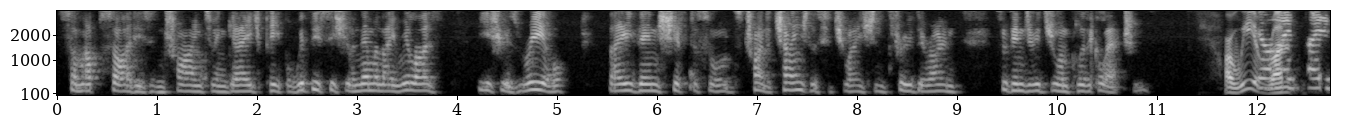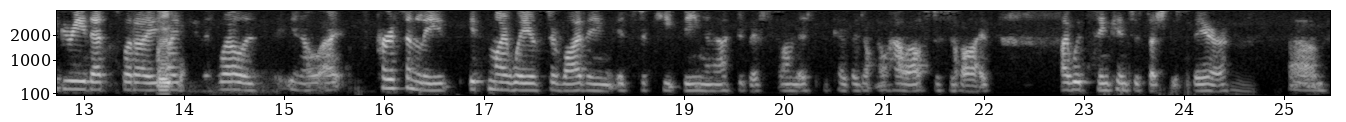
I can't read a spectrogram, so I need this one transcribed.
some upside is in trying to engage people with this issue. And then when they realize the issue is real, they then shift towards trying to change the situation through their own sort of individual and political actions. Are we no, run? I, I, agree. That's what I, I do as well. Is you know, I personally, it's my way of surviving. It's to keep being an activist on this because I don't know how else to survive. I would sink into such despair. Mm. Um,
